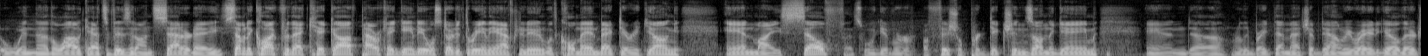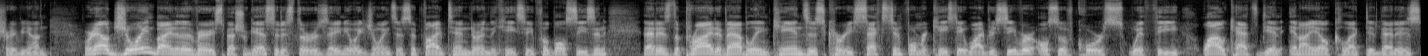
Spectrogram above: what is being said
when uh, the Wildcats visit on Saturday. 7 o'clock for that kickoff. Powercat game day will start at 3 in the afternoon with Cole Manbeck, Derek Young, and myself. That's when we'll give our official predictions on the game and uh, really break that matchup down. we ready to go there, Travion? We're now joined by another very special guest. It is Thursday. Anyway, joins us at 510 during the K-State football season. That is the pride of Abilene, Kansas, Curry Sexton, former K-State wide receiver. Also, of course, with the Wildcats Den NIL Collective. That is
